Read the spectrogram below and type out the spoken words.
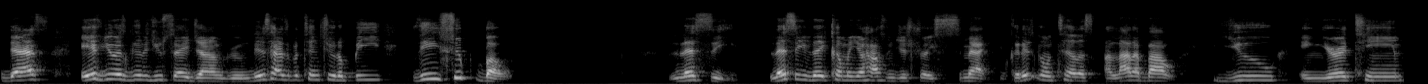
That's if you're as good as you say, Jon Gruden. This has the potential to be the Super Bowl. Let's see. Let's see if they come in your house and just straight smack you. Because it's going to tell us a lot about you and your team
